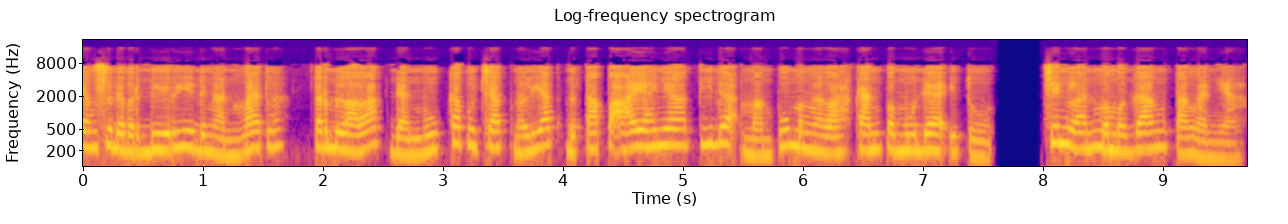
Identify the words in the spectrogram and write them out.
yang sudah berdiri dengan mata terbelalak dan muka pucat melihat betapa ayahnya tidak mampu mengalahkan pemuda itu. Chin Lan memegang tangannya.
